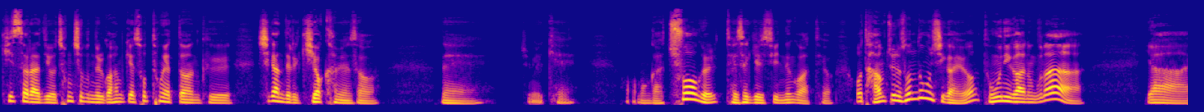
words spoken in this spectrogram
키스 라디오 청취분들과 함께 소통했던 그 시간들을 기억하면서, 네. 좀 이렇게, 어, 뭔가 추억을 되새길 수 있는 것 같아요. 어, 다음 주는 손동훈 씨가요? 동훈이가 하는구나? 야,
